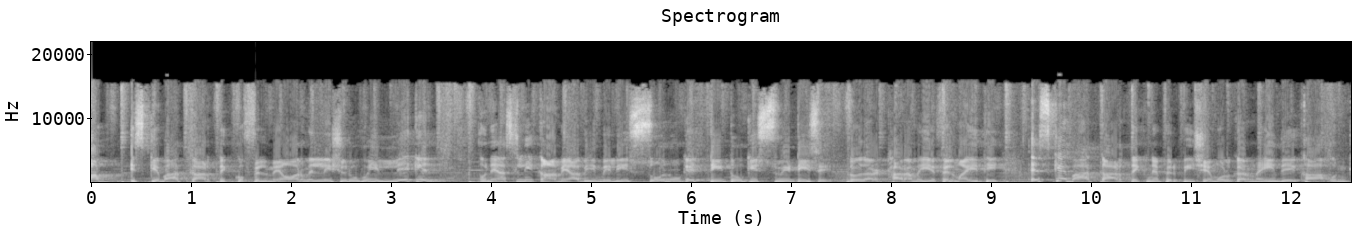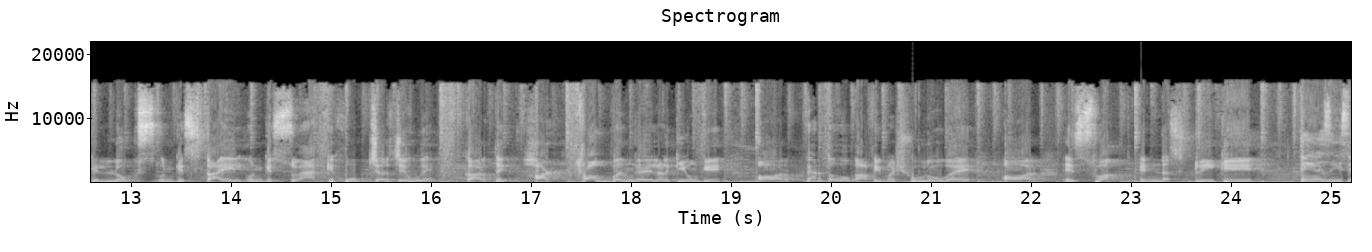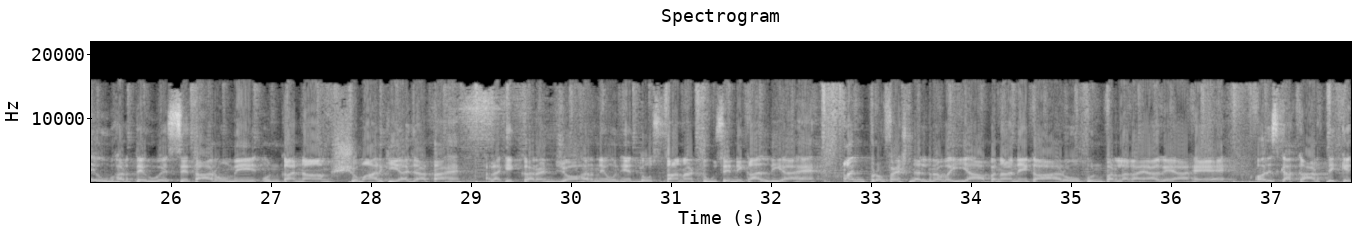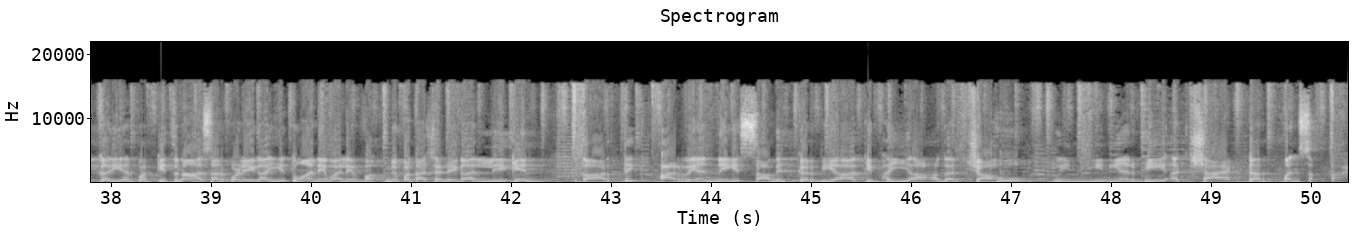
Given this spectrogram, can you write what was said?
अब इसके बाद कार्तिक को फ़िल्में और मिलनी शुरू हुई, लेकिन उन्हें असली कामयाबी मिली सोनू के टीटू की स्वीटी से। 2018 में यह फ़िल्म आई थी। इसके बाद कार्तिक ने फिर पीछे मुड़कर नहीं देखा। उनके लुक्स उनके स्टाइल उनके स्वैग के खूब चर्चे हुए। कार्तिक हार्ट थ्रॉप बन गए लड़कियों के और फिर तो वो काफ़ी मशहूर हो गए। और इस वक्त इंडस्ट्री के तेज़ी से उभरते हुए सितारों में उनका नाम शुमार किया जाता है। हालाँकि करण जौहर ने उन्हें दोस्ताना टू से निकाल दिया है। अनप्रोफेशनल रवैया अपनाने का आरोप उन पर लगाया गया है। और इसका कार्तिक के करियर पर कितना असर पड़ेगा, ये तो आने वाले वक्त में पता चलेगा। लेकिन कार्तिक आर्यन ने यह साबित कर दिया कि भैया, अगर चाहो तो इंजीनियर भी अच्छा एक्टर बन सकता है।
